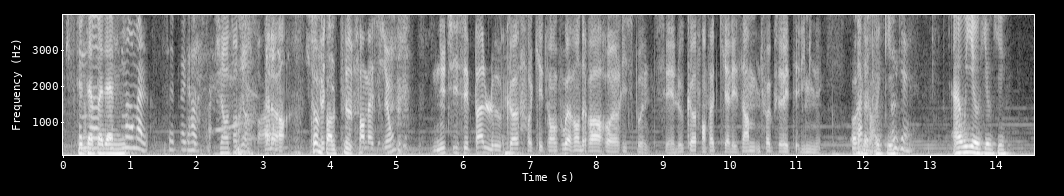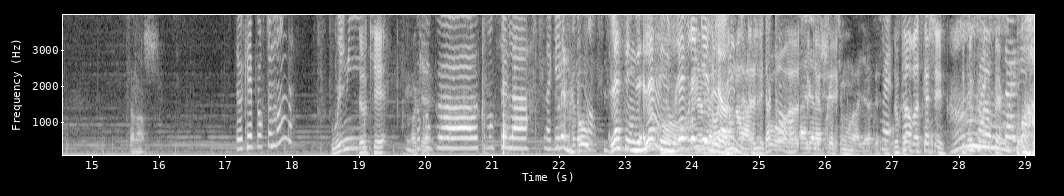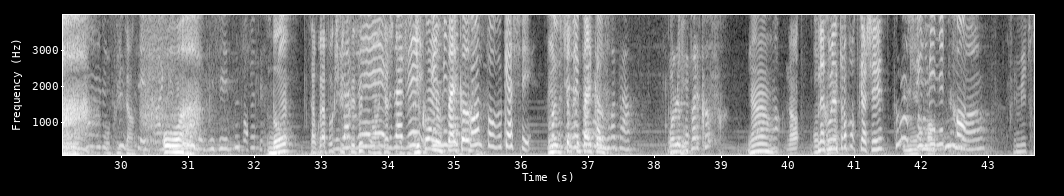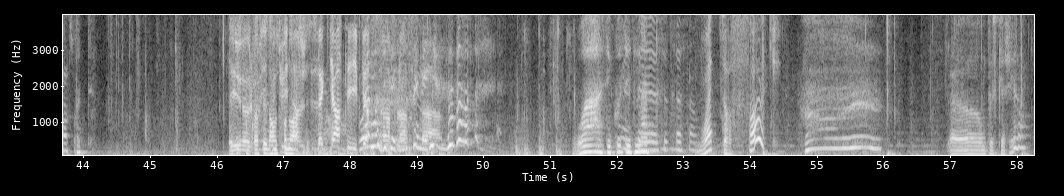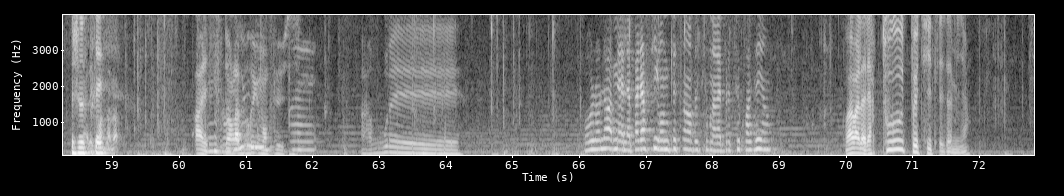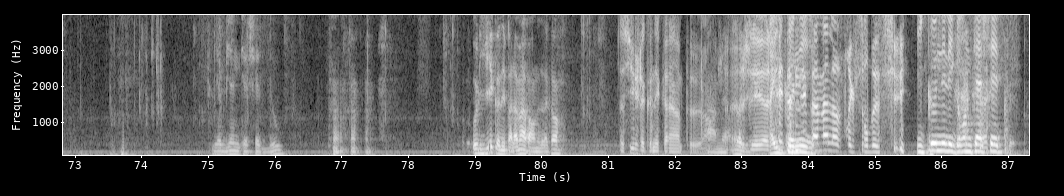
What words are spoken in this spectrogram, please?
Parce que C'est t'as pas C'est d'amis. normal, c'est pas grave. J'ai entendu un. Alors, Toi, on me parle petite plus. information. N'utilisez pas le coffre qui est devant vous avant d'avoir euh, respawn. C'est le coffre en fait qui a les armes une fois que vous avez été éliminé. Ok. D'accord. Ok. Ok. Ah oui, ok, ok. Ça marche. C'est ok pour tout le monde? Oui. Ok. Ok. Donc on peut euh, commencer la, la game Let's go. Là, c'est une, là, c'est une vraie, vraie game là. Oui, là, on est d'accord, hein. Ah, il y a la pression là, il y a la pression. Ouais. Donc là, on va se cacher. C'est tout ce qu'on va faire. Oh putain. Ouah. Bon, C'est première fois que je Vous suis stressé pour un cache vous avez Du coup, on n'ouvre pas le coffre. 30 pour vous cacher. on Moi, ouvre vous surtout pas le On coffre. On fait pas le coffre? Non. Non, On a combien de temps pour se cacher? Comment Une je fais Une minute minute tout, 30. moi Une minute 30. Ils sont euh, coincés dans le trou noir, je suis. La carte est hyper Ouais, moi, j'étais mais- pas- Waouh, c'est quoi cette map C'est très simple. What the fuck? Euh, on peut se cacher là? Je Allez, stresse. Ah, elle est fou dans la brume en plus. Ouais. Ah ouais. Oh là là, mais elle a pas l'air si grande que ça, hein, parce qu'on arrête pas de se croiser. Hein. Ouais, ouais, elle a l'air toute petite, les amis. hein. Il y a bien une cachette de ouf. Olivier connaît pas la map, hein, on est d'accord? Euh, Si, je la connais quand même un peu. hein. Ah merde. Euh, J'ai Ah, donné connaît. pas mal d'instructions dessus. Il connaît les grandes cachettes.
